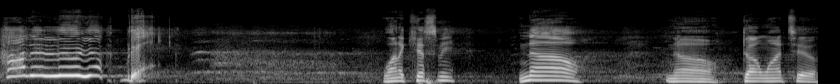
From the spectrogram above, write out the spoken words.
Hallelujah. Want to kiss me? No. No, don't want to.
